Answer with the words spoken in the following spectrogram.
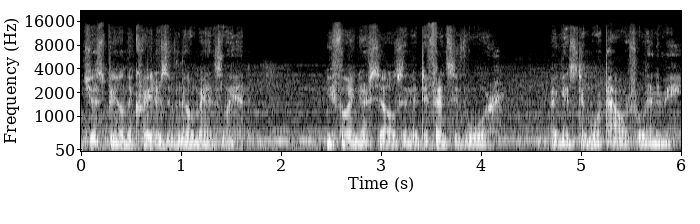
just beyond the craters of No Man's Land, we find ourselves in a defensive war against a more powerful enemy.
